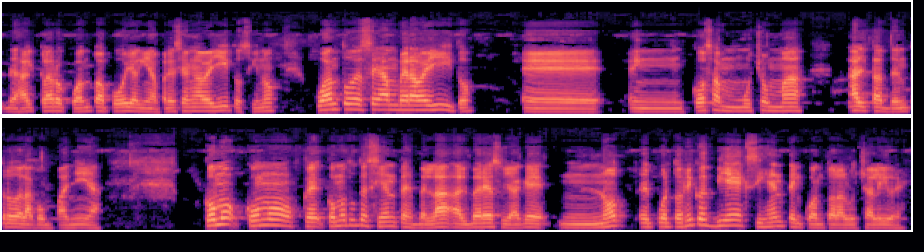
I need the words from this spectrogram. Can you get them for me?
dejar claro cuánto apoyan y aprecian a Bellito, sino cuánto desean ver a Bellito eh, en cosas mucho más altas dentro de la compañía. ¿Cómo, cómo, qué- cómo tú te sientes, verdad, al ver eso? Ya que no, el Puerto Rico es bien exigente en cuanto a la lucha libre.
